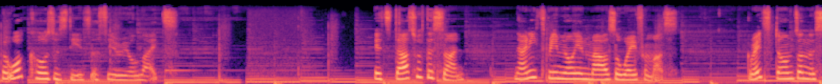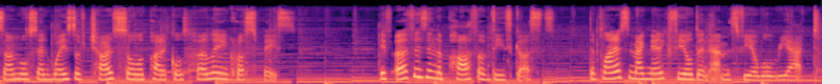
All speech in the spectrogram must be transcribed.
But what causes these ethereal lights? It starts with the Sun, 93 million miles away from us. Great storms on the Sun will send waves of charged solar particles hurtling across space. If Earth is in the path of these gusts, the planet's magnetic field and atmosphere will react.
